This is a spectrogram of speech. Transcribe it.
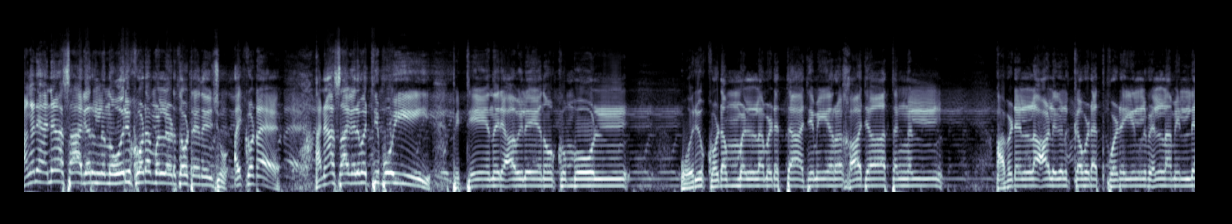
അങ്ങനെ അനാസാഗറിൽ നിന്ന് ഒരു കുടം വെള്ളം എടുത്തോട്ടെ എന്ന് ചോദിച്ചു. ആയിക്കോട്ടെ. അനാസാഗർ പറ്റിപ്പോയി. പിറ്റേന്ന് രാവിലെ നോക്കുമ്പോൾ ഒരു കുടം വെള്ളമെടുത്ത അജ്മീർ ഹാജാത്തങ്ങൾ അവിടെയുള്ള ആളുകൾക്ക് അവിടെ പുഴയിൽ വെള്ളമില്ല.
